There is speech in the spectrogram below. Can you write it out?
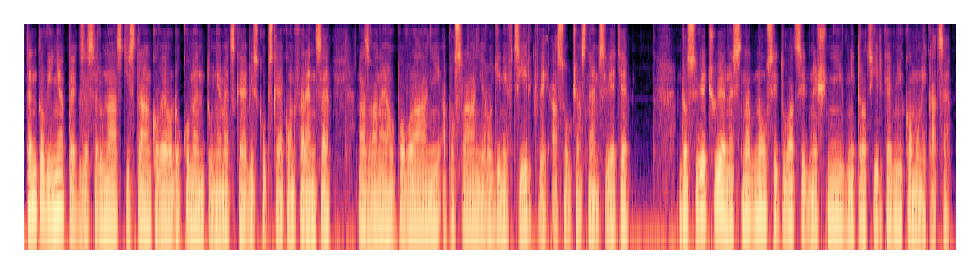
Tento výňatek ze 17-stránkového dokumentu Německé biskupské konference, nazvaného Povolání a poslání rodiny v církvi a současném světě, dosvědčuje nesnadnou situaci dnešní vnitrocírkevní komunikace –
